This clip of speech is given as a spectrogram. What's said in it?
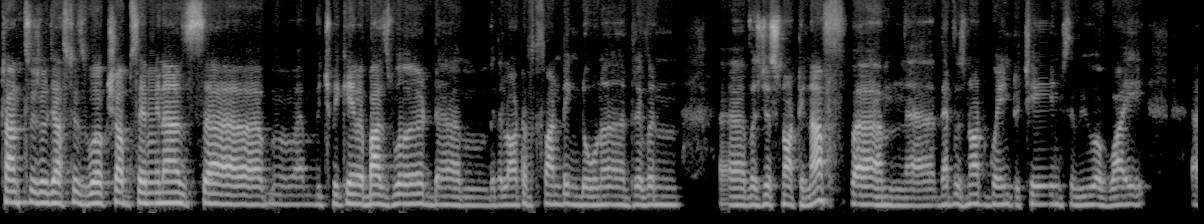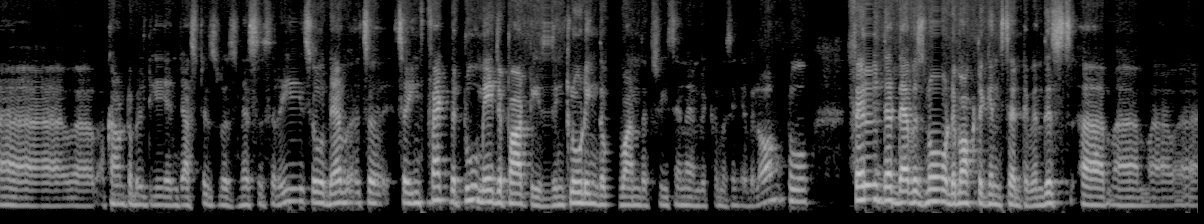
transitional justice workshop seminars, uh, which became a buzzword um, with a lot of funding, donor driven, uh, was just not enough. Um, uh, that was not going to change the view of why uh, accountability and justice was necessary. So there, so, so in fact, the two major parties, including the one that Sirisena and Wickremesinghe belonged to, felt that there was no democratic incentive and this um, um, uh,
